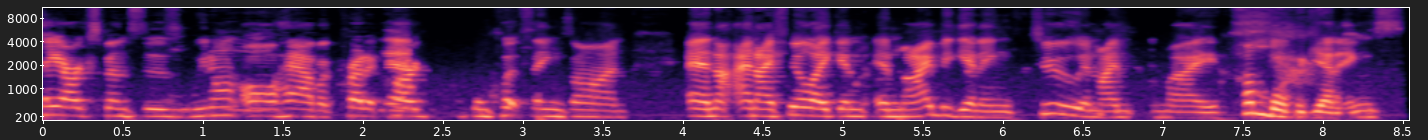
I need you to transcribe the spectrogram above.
pay our expenses. We don't all have a credit card yeah. can put things on. And, and I feel like in, in my beginning too, in my in my humble beginnings,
